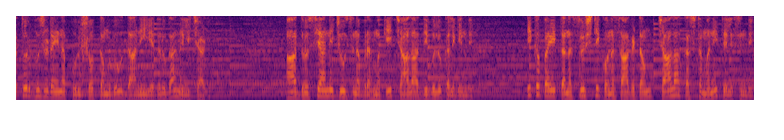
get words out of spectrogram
చతుర్భుజుడైన పురుషోత్తముడు దాని ఎదురుగా నిలిచాడు. ఆ దృశ్యాన్ని చూసిన బ్రహ్మకి చాలా దిగులు కలిగింది. ఇకపై తన సృష్టి కొనసాగటం చాలా కష్టమని తెలిసింది.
